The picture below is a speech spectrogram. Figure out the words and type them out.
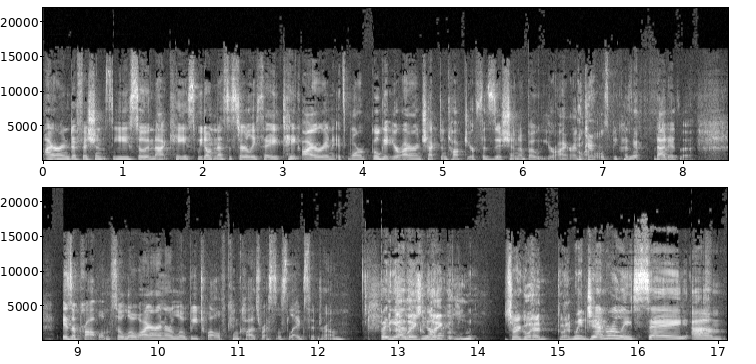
iron deficiency. So in that case, we don't necessarily say take iron. It's more go get your iron checked and talk to your physician about your iron Okay. levels because Yeah. that is a is a problem. So low iron or low B12 can cause restless leg syndrome. But And yeah, that there's leg- no. leg- Sorry, go ahead. Go ahead. we generally say um,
